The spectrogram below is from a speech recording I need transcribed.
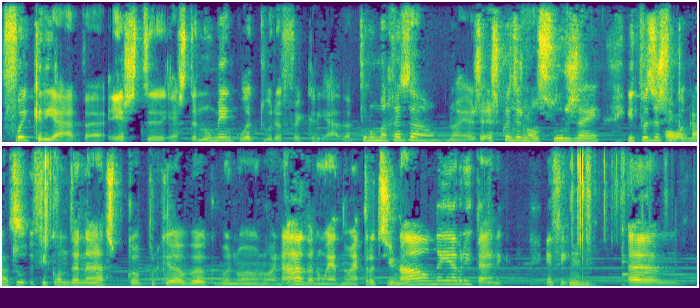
foi criada, este, esta nomenclatura foi criada por uma razão, não é? As, as coisas uhum. não surgem e depois eles ficam, muito, ficam danados porque, porque, porque não, não, é nada, não é, não é tradicional, nem é britânica. Enfim. Uhum. Um,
